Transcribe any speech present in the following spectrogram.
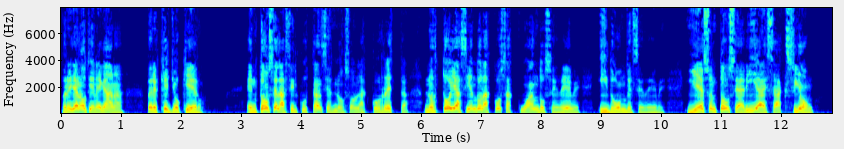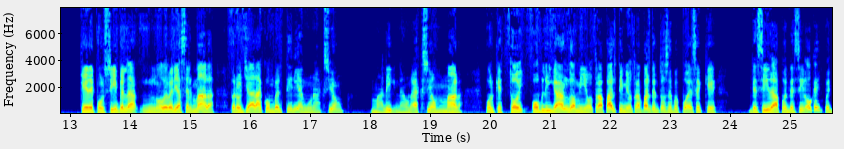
pero ella no tiene ganas, pero es que yo quiero. entonces las circunstancias no son las correctas. No estoy haciendo las cosas cuando se debe y dónde se debe. Y eso entonces haría esa acción que de por sí, ¿verdad? No debería ser mala, pero ya la convertiría en una acción maligna, una acción mala, porque estoy obligando a mi otra parte y mi otra parte entonces pues puede ser que decida pues decir, ok, pues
